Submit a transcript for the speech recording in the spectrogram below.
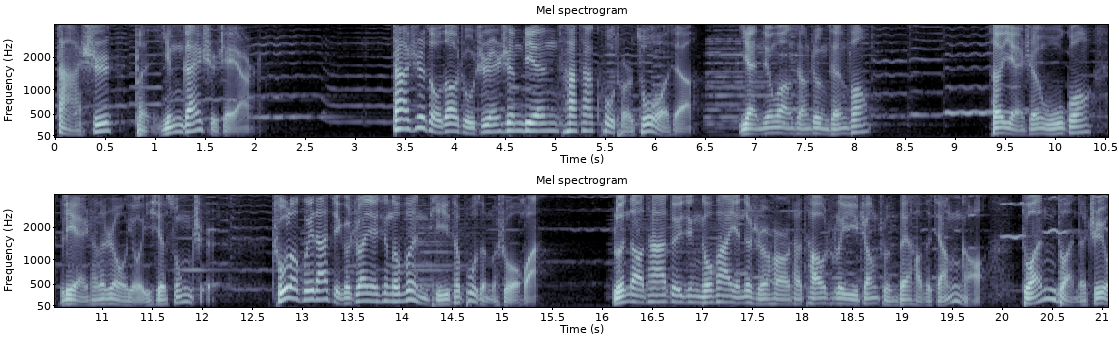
大师本应该是这样的。”大师走到主持人身边，擦擦裤腿坐下，眼睛望向正前方。他眼神无光，脸上的肉有一些松弛。除了回答几个专业性的问题，他不怎么说话。轮到他对镜头发言的时候，他掏出了一张准备好的讲稿，短短的只有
